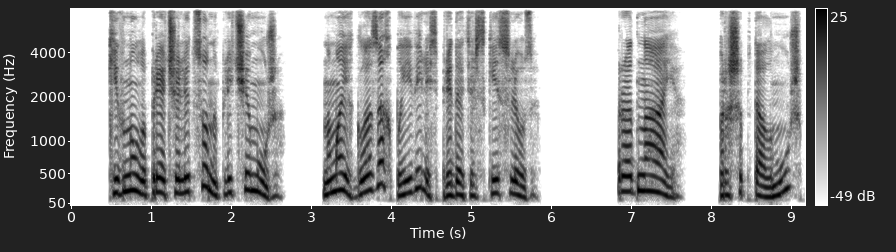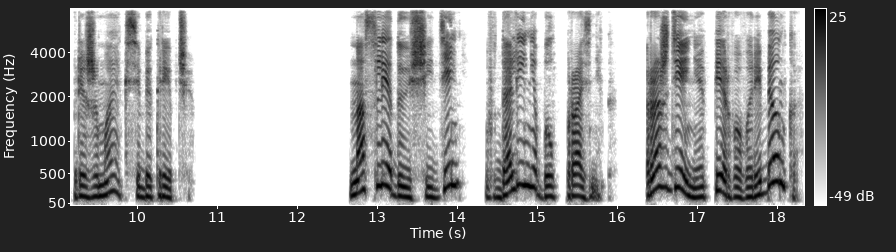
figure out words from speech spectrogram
— кивнула, пряча лицо на плече мужа. На моих глазах появились предательские слезы. «Родная», — прошептал муж, прижимая к себе крепче. На следующий день в долине был праздник. Рождение первого ребенка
